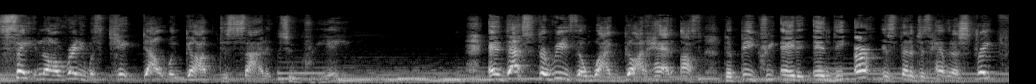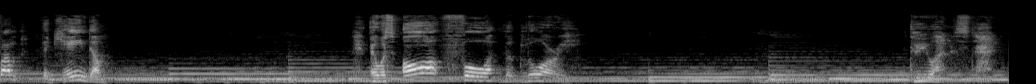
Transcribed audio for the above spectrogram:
Satan already was kicked out when God decided to create. And that's the reason why God had us to be created in the earth instead of just having us straight from the kingdom. It was all for the glory. Do you understand?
